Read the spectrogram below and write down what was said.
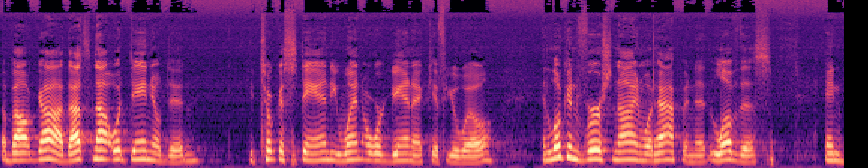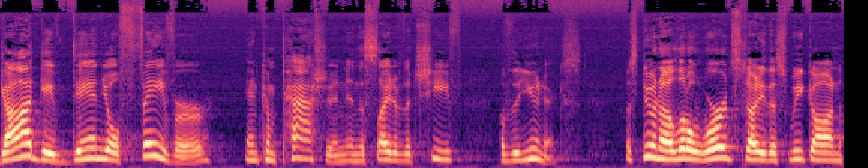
about God. That's not what Daniel did. He took a stand. He went organic, if you will. And look in verse 9 what happened. I love this. And God gave Daniel favor and compassion in the sight of the chief of the eunuchs. Let's do a little word study this week on,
